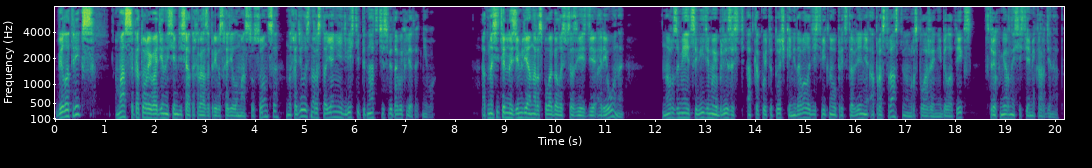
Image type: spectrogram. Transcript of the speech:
Белатрикс, масса которой в 1,7 раза превосходила массу Солнца, находилась на расстоянии 215 световых лет от него. Относительно Земли она располагалась в созвездии Ориона, но, разумеется, видимая близость от какой-то точки не давала действительного представления о пространственном расположении Белатрикс в трехмерной системе координат.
